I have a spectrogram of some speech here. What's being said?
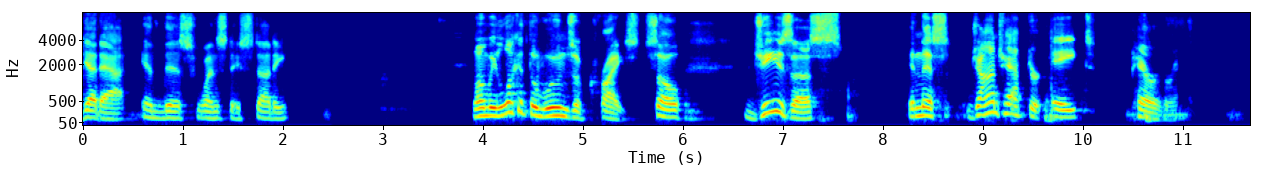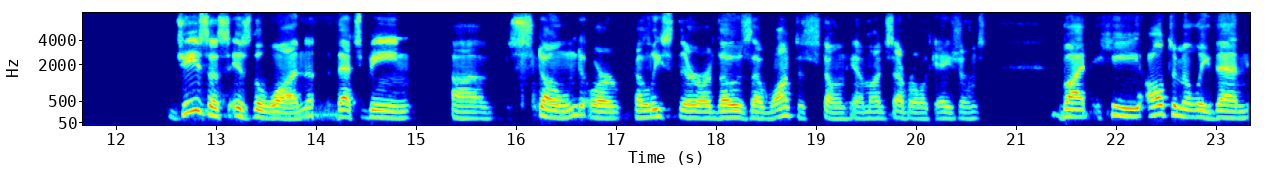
get at in this Wednesday study, when we look at the wounds of Christ, so Jesus in this John chapter 8 paragraph. Jesus is the one that's being uh, stoned, or at least there are those that want to stone him on several occasions. But he ultimately then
